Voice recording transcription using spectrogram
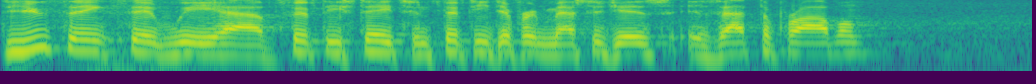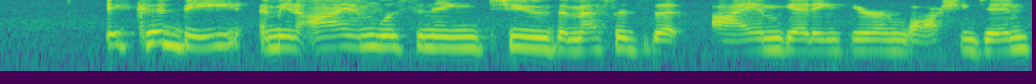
Do you think that we have 50 states and 50 different messages? Is that the problem? It could be. I mean, I am listening to the message that I am getting here in Washington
